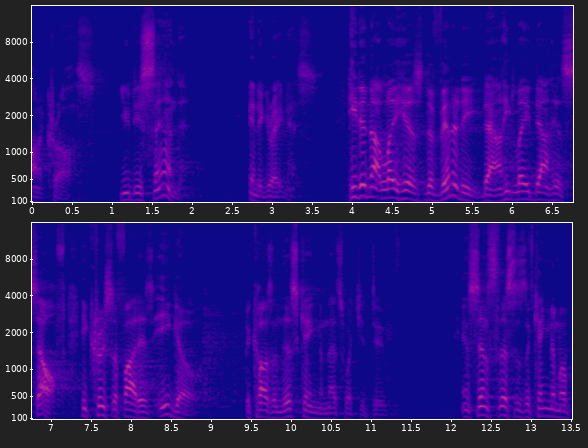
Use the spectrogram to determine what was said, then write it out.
on a cross. You descend into greatness. He did not lay his divinity down, he laid down his self. He crucified his ego because in this kingdom, that's what you do. And since this is a kingdom of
